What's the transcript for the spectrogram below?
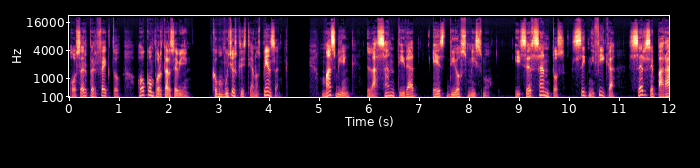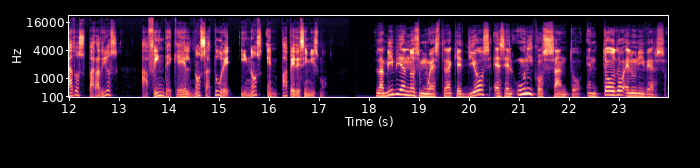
o ser perfecto o comportarse bien, como muchos cristianos piensan. Más bien, la santidad es Dios mismo, y ser santos significa ser separados para Dios, a fin de que Él nos sature y nos empape de sí mismo. La Biblia nos muestra que Dios es el único santo en todo el universo.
